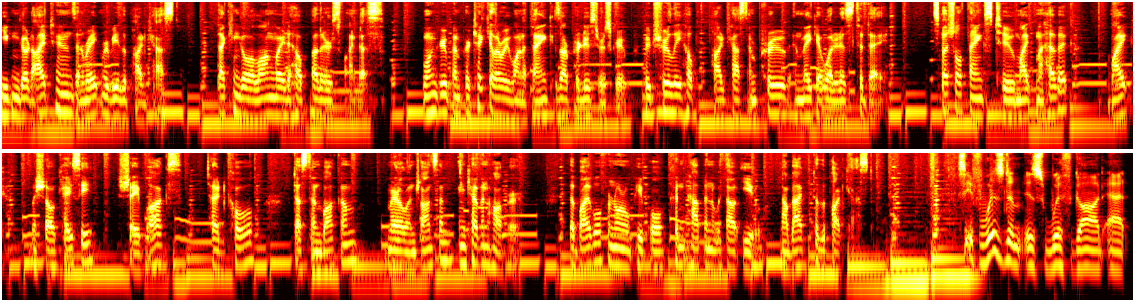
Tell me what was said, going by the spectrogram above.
You can go to iTunes and rate and review the podcast. That can go a long way to help others find us. One group in particular we want to thank is our producers group, who truly helped the podcast improve and make it what it is today. Special thanks to Mike Mahevic, Mike, Michelle Casey, Shay Box, Ted Cole, Dustin Bockham, Marilyn Johnson, and Kevin Hopper. The Bible for Normal People couldn't happen without you. Now back to the podcast. See, if wisdom is with God at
